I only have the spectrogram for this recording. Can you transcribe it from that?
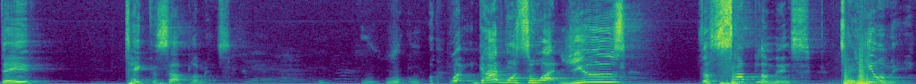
Dave, take the supplements. What God wants to what? Use the supplements to heal me.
